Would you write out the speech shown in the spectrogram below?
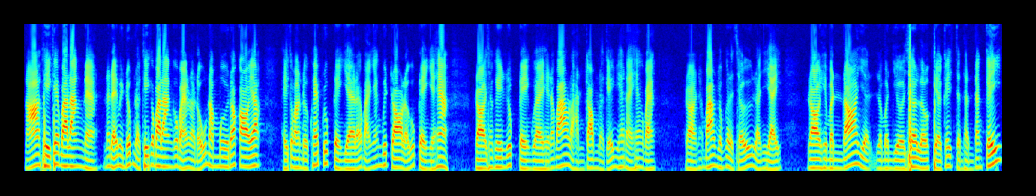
Đó khi cái ba lăng nè nó để mình rút nè khi cái ba lăng của bạn là đủ 50 đó coi á thì các bạn được phép rút tiền về để các bạn nhấn withdraw là rút tiền về ha. Rồi sau khi rút tiền về thì nó báo là thành công là kiểu như thế này ha các bạn. Rồi nó báo trong cái lịch sử là như vậy. Rồi thì mình đó là mình vừa sơ lược về cái tình hình đăng ký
